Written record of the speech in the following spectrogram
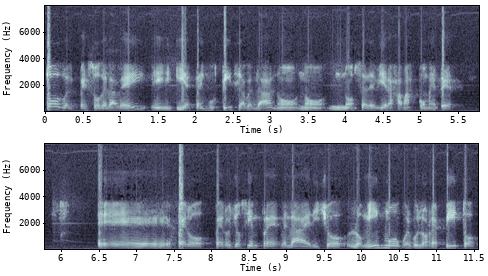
todo el peso de la ley y, esta injusticia, ¿verdad? No, no, no se debiera jamás cometer. Eh, pero, pero yo siempre, ¿verdad? He dicho lo mismo, vuelvo y lo repito,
